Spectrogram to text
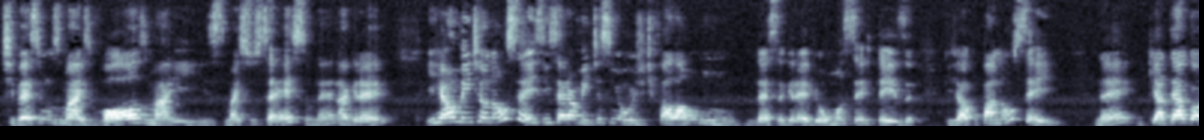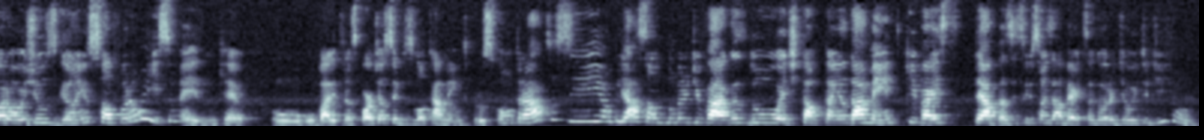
tivéssemos mais voz, mais, mais sucesso né, na greve. E realmente eu não sei, sinceramente, assim, hoje, de falar um rumo dessa greve ou uma certeza que já ocupar, não sei. Né? Que até agora, hoje, os ganhos só foram isso mesmo, que é o, o Vale Transporte auxílio deslocamento para os contratos e ampliação do número de vagas do edital que está em andamento, que vai ter as inscrições abertas agora de 8 de junho.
